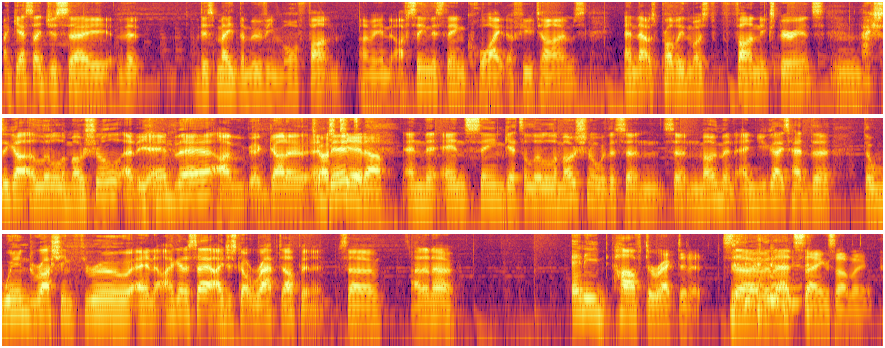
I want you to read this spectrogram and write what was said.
I guess I'd just say that this made the movie more fun. I mean, I've seen this thing quite a few times, and that was probably the most fun experience. Mm. Actually, got a little emotional at the end there. I've got to Josh admit, teared up, and the end scene gets a little emotional with a certain certain moment. And you guys had the the wind rushing through, and I got to say, I just got wrapped up in it. So I don't know. And he half directed it, so that's saying something.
